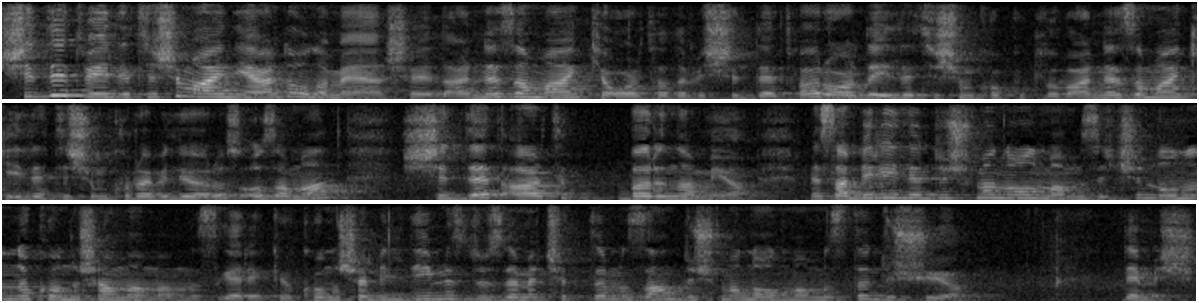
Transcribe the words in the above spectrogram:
Şiddet ve iletişim aynı yerde olamayan şeyler. Ne zaman ki ortada bir şiddet var, orada iletişim kopukluğu var. Ne zaman ki iletişim kurabiliyoruz, o zaman şiddet artık barınamıyor. Mesela biriyle düşman olmamız için onunla konuşamamamız gerekiyor. Konuşabildiğimiz düzleme çıktığımız an düşman olmamız da düşüyor demiş.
